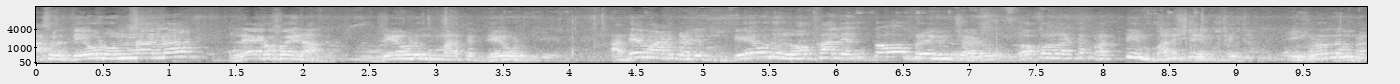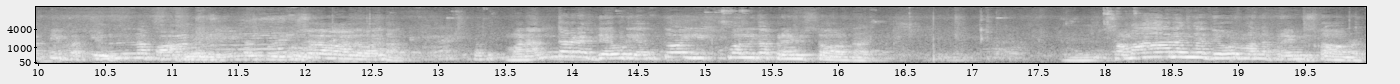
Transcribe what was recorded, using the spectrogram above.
అసలు దేవుడు ఉన్నానా? లేకపోయినా దేవుడు మనకి దేవుడు. అదే మాట ఇక్కడ చెప్తుంది. దేవుడు లోకాన్ని ఎంతో ప్రేమించాడు. లోకంలో అంటే ప్రతి మనిషిని. ఇక్కడున్న ప్రతి చిన్న పాప ముసల వాళ్ళ వల్ల మనందరిని దేవుడు ఎంతో ఈక్వల్గా ప్రేమిస్తూ ఉన్నాడు. సమానంగా దేవుడు మన ప్రేమిస్తూ ఉన్నాడు.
